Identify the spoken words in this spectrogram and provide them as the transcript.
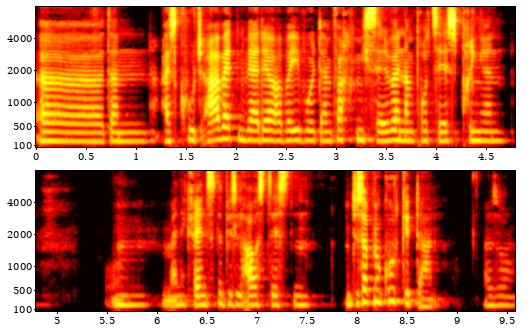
äh, dann als Coach arbeiten werde, aber ich wollte einfach mich selber in einen Prozess bringen, um meine Grenzen ein bisschen austesten. Und das hat mir gut getan. Also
